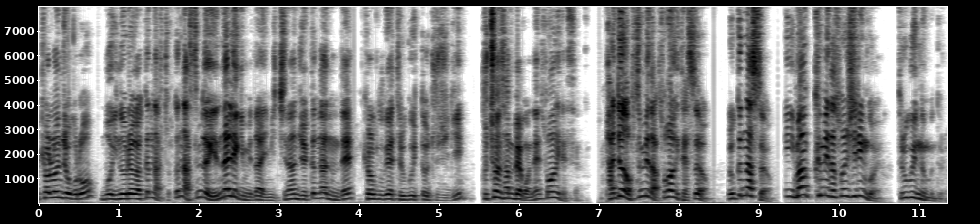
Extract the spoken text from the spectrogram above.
결론적으로 뭐 이 노래가 끝났죠. 끝났습니다. 옛날 얘기입니다. 이미 지난주에 끝났는데 결국에 들고 있던 주식이 9,300원에 소각이 됐어요. 반전 없습니다. 소각이 됐어요. 이거 끝났어요. 이만큼이 다 손실인 거예요. 들고 있는 분들은.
